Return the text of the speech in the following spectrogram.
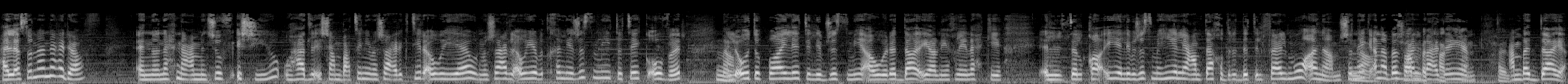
هلا صرنا نعرف؟ إنه نحن عم نشوف إشي وهذا الإشي عم بعطيني مشاعر كتير قوية والمشاعر القوية بتخلي جسمي to take over نعم. ال autopilot اللي بجسمي أو ردة يعني خلينا نحكي التلقائية اللي بجسمي هي اللي عم تاخذ ردة الفعل مو أنا. مشان هيك نعم. أنا بزعل. بعدين. حلو. عم بتضايق.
